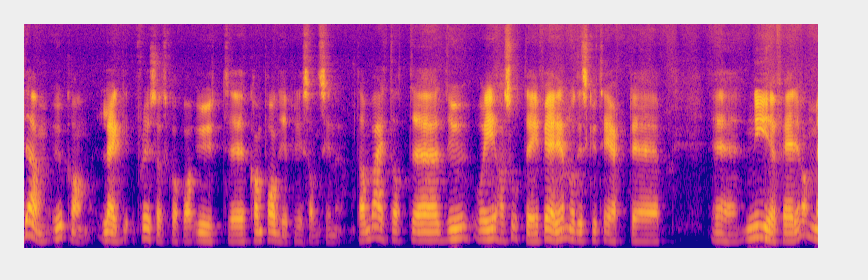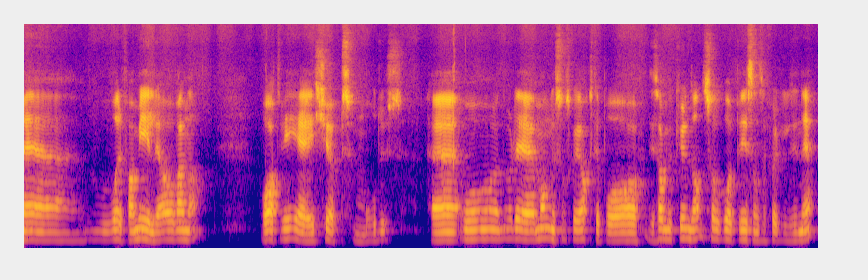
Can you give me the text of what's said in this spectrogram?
De ukene legger flyselskapene ut uh, kampanjeprisene sine. De vet at uh, du og jeg har sittet i ferien og diskutert nye ferier med våre familier og venner, og at vi er i kjøpsmodus. Eh, og når det er mange som skal jakte på de samme kundene, så går prisene selvfølgelig ned.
